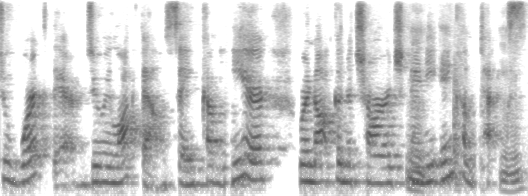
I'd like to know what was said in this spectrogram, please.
to work there during lockdown, saying, come here, we're not going to charge Mm. any income tax.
